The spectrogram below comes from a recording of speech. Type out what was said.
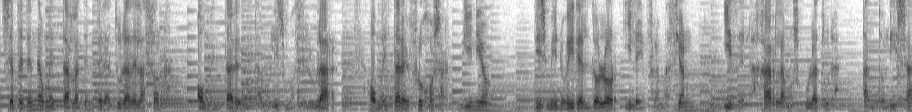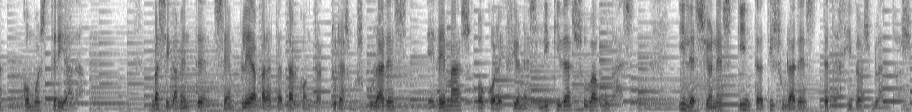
se pretende aumentar la temperatura de la zona, aumentar el metabolismo celular, aumentar el flujo sanguíneo, disminuir el dolor y la inflamación y relajar la musculatura, tanto lisa como estriada. Básicamente se emplea para tratar contracturas musculares, edemas o colecciones líquidas subagudas y lesiones intratisulares de tejidos blandos.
